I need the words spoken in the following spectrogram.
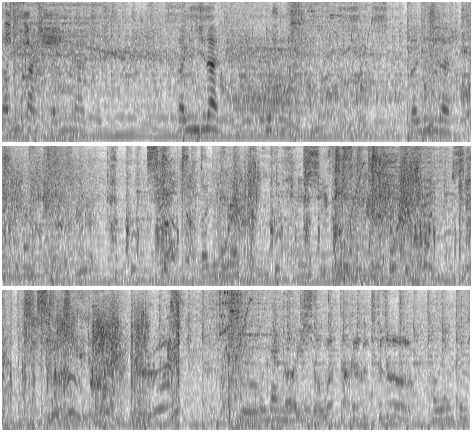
Dalin kaç. Dalinler koş. Dalinciler. Koş. Dalinciler. Dalinciler. Modern bir kız. Havayın kılıç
